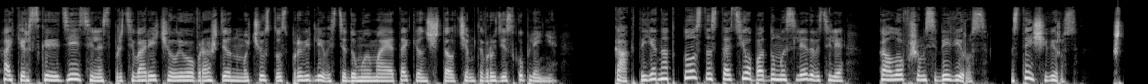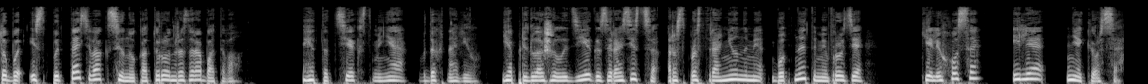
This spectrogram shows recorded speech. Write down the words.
Хакерская деятельность противоречила его врожденному чувству справедливости. Думаю, мои атаки он считал чем-то вроде искупления. Как-то я наткнулась на статью об одном исследователе, вколовшем себе вирус, настоящий вирус, чтобы испытать вакцину, которую он разрабатывал. Этот текст меня вдохновил. Я предложила Диего заразиться распространенными ботнетами вроде Келихоса или Некерса,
